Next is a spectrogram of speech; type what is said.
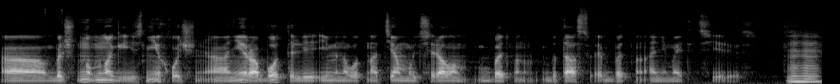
э, больш- ну, многие из них очень, они работали именно вот над тем мультсериалом Бэтмен, э, Бэтмен Animated Series. Мгм.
